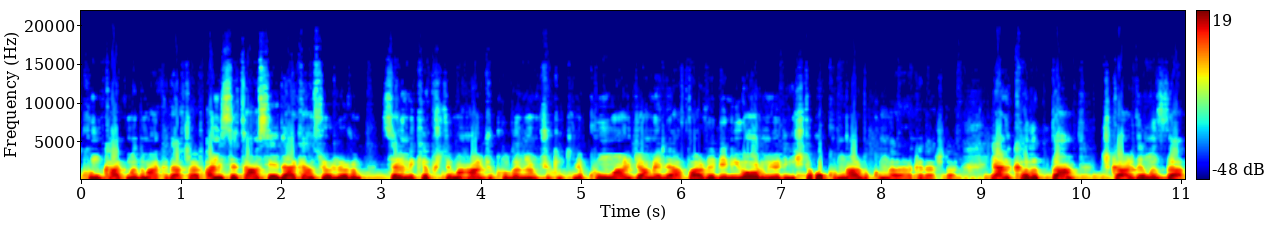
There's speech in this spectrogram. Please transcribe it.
kum katmadım arkadaşlar. Hani size tavsiye ederken söylüyorum seramik yapıştırma harcı kullanıyorum çünkü içinde kum var, cam elyaf var ve beni yormuyor diye. İşte o kumlar bu kumlar arkadaşlar. Yani kalıptan çıkardığımızda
